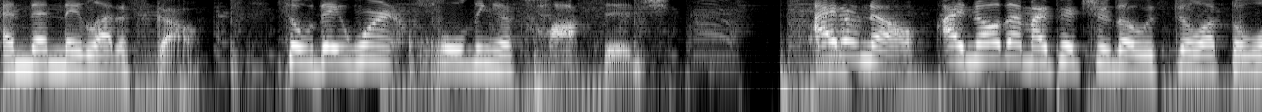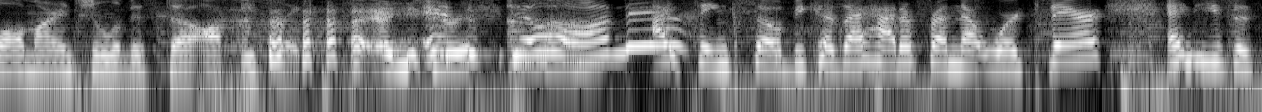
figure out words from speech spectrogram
and then they let us go. So they weren't holding us hostage. I don't know. I know that my picture though is still at the Walmart in Chula Vista off East Lake. Are you serious? It's still uh-huh. on there? I think so because I had a friend that worked there, and he says,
